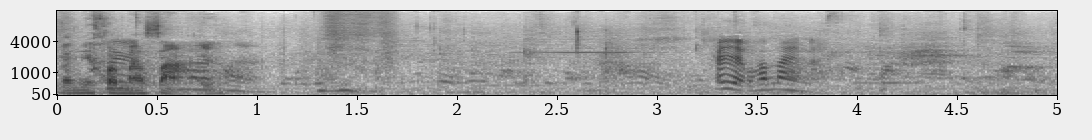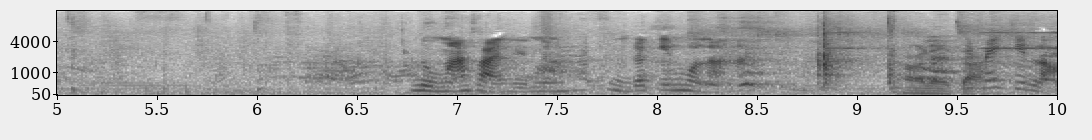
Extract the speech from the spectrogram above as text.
มันมีคนมาสายก็เดี๋ยวเข้าไปหน่อย หนูมาสายนิดนึงหนูจะกินหมดแล้วนะเอาเลยจ้ะพี่ไม่กินเหรอ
